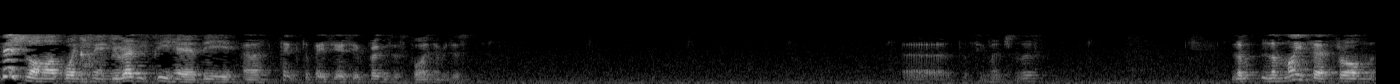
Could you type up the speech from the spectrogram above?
Bishlam are pointing me, and you already see here the, uh, I think the Beis Yosef brings this point, let me just, uh, does he mention this? Lamaita from,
